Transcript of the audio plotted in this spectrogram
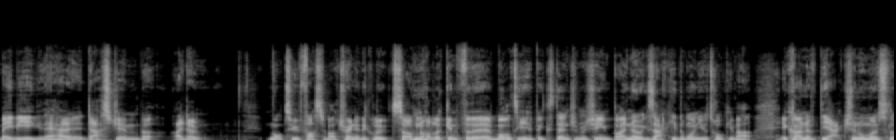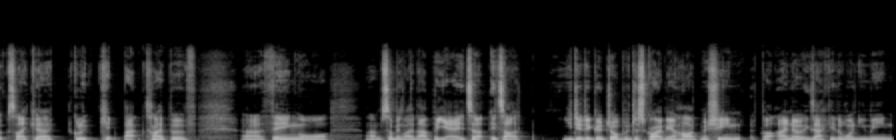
Maybe they had it at Das Gym, but I don't, not too fussed about training the glutes. So I'm not looking for the multi hip extension machine, but I know exactly the one you're talking about. It kind of, the action almost looks like a glute kickback type of uh, thing or um, something like that. But yeah, it's a, it's a, you did a good job of describing a hard machine, but I know exactly the one you mean.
